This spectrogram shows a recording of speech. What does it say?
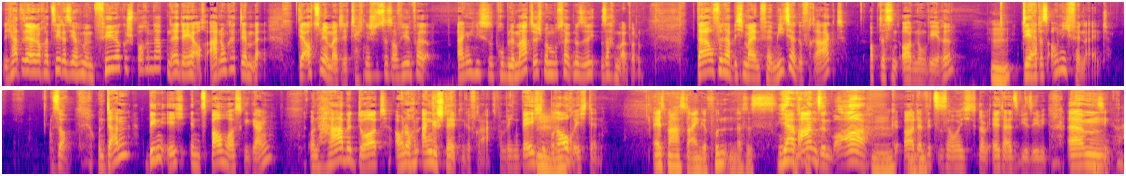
ich hatte ja noch erzählt, dass ich auch mit dem Phil noch gesprochen habe, ne, der ja auch Ahnung hat, der, der auch zu mir meinte, technisch ist das auf jeden Fall eigentlich nicht so problematisch, man muss halt nur Sachen beantworten. Daraufhin habe ich meinen Vermieter gefragt, ob das in Ordnung wäre. Mhm. Der hat das auch nicht verneint. So, und dann bin ich ins Bauhaus gegangen und habe dort auch noch einen Angestellten gefragt, von wegen, welche mhm. brauche ich denn? Erstmal hast du einen gefunden, das ist. Ja, Wahnsinn. Boah, mhm. oh, der mhm. Witz ist auch, ich glaube, älter als wir, Sebi. Ähm, ist egal.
